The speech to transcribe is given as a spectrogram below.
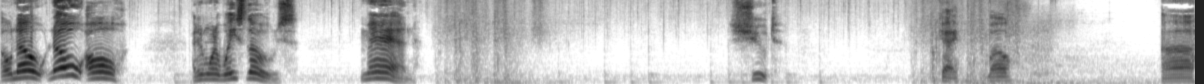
Oh no! No! Oh! I didn't want to waste those. Man. Shoot. Okay, well. Uh.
